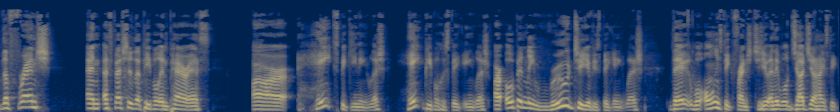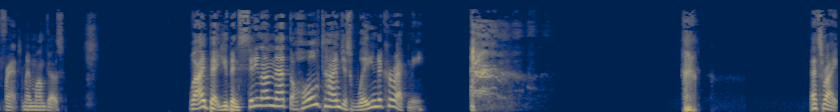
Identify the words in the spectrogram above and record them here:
The French and especially the people in Paris are hate speaking English, hate people who speak English, are openly rude to you if you speak English. They will only speak French to you and they will judge you on how you speak French. My mom goes, Well, I bet you've been sitting on that the whole time just waiting to correct me. That's right.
